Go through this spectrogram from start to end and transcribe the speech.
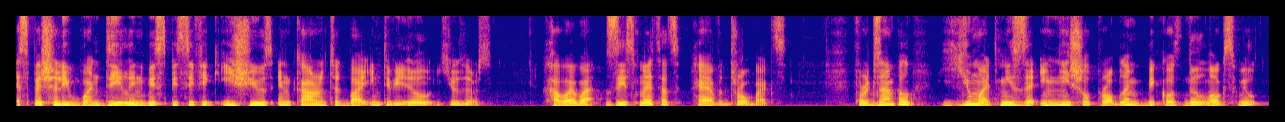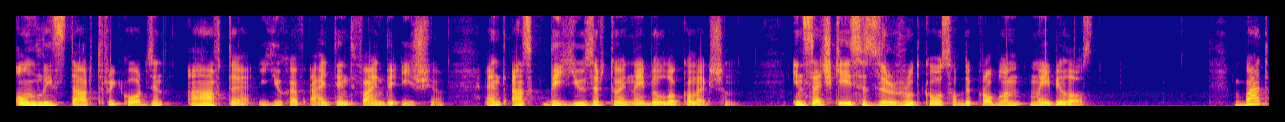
especially when dealing with specific issues encountered by individual users. However, these methods have drawbacks. For example, you might miss the initial problem because the logs will only start recording after you have identified the issue and ask the user to enable log collection. In such cases, the root cause of the problem may be lost. But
